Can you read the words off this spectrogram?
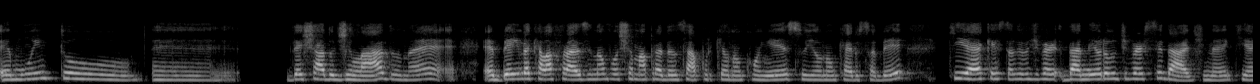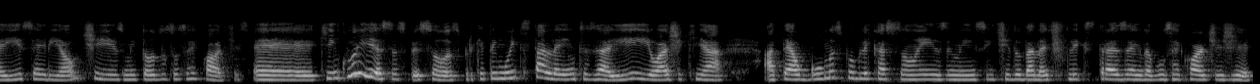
é muito é, deixado de lado, né? É bem daquela frase: não vou chamar para dançar porque eu não conheço e eu não quero saber, que é a questão da neurodiversidade, né? Que aí seria autismo e todos os recortes, é, que incluiria essas pessoas, porque tem muitos talentos aí, e eu acho que há até algumas publicações em sentido da Netflix trazendo alguns recortes de,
